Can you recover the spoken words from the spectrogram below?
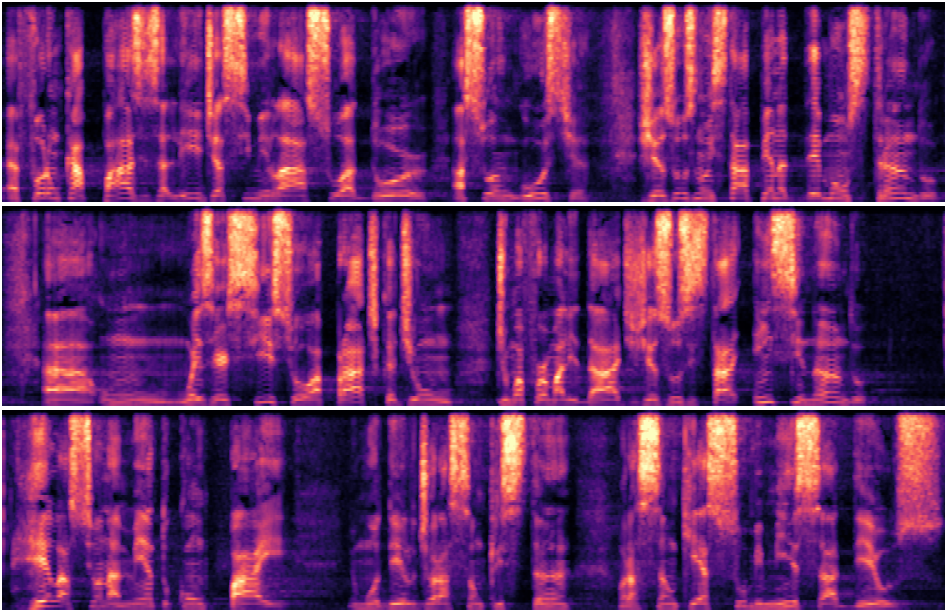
eh, foram capazes ali de assimilar a sua dor, a sua angústia. Jesus não está apenas demonstrando ah, um, um, exercício ou a prática de, um, de uma formalidade, Jesus está ensinando relacionamento com o Pai, um modelo de oração cristã, oração que é submissa a Deus.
